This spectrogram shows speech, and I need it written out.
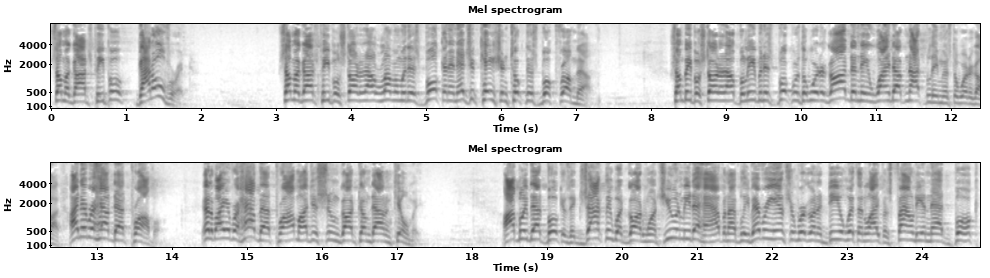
Some of God's people got over it. Some of God's people started out loving with this book, and an education took this book from them. Some people started out believing this book was the Word of God, then they wind up not believing it's the Word of God. I never had that problem. And if I ever have that problem, I just soon God come down and kill me. I believe that book is exactly what God wants you and me to have, and I believe every answer we're going to deal with in life is found in that book,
